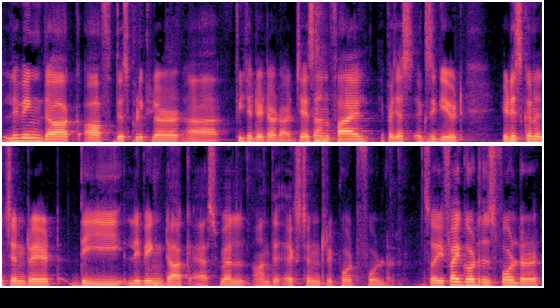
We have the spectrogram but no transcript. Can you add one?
living doc of this particular uh, feature data.json file. If I just execute, it is going to generate the living doc as well on the extent report folder. So if I go to this folder,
